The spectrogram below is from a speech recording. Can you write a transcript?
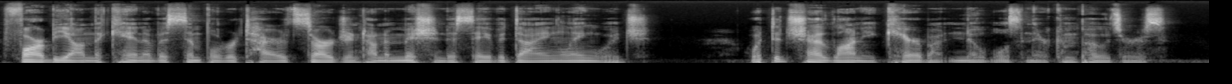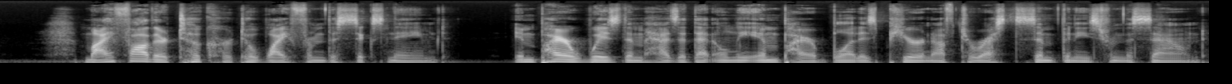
far beyond the ken of a simple retired sergeant on a mission to save a dying language. What did Shailani care about nobles and their composers? My father took her to wife from the six named. Empire wisdom has it that only Empire blood is pure enough to wrest symphonies from the sound.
